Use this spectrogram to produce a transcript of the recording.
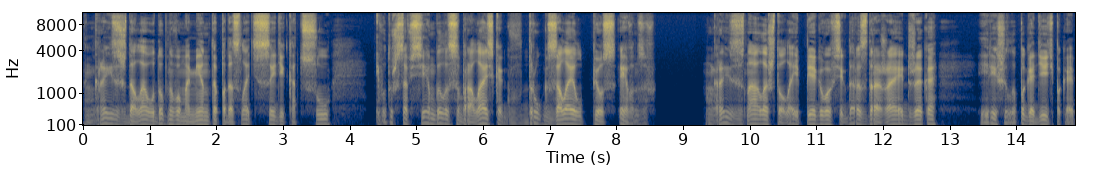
Грейс ждала удобного момента подослать Сэдди к отцу, и вот уж совсем было собралась, как вдруг залаял пес Эвансов. Грейс знала, что лай Пегова всегда раздражает Джека, и решила погодить, пока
